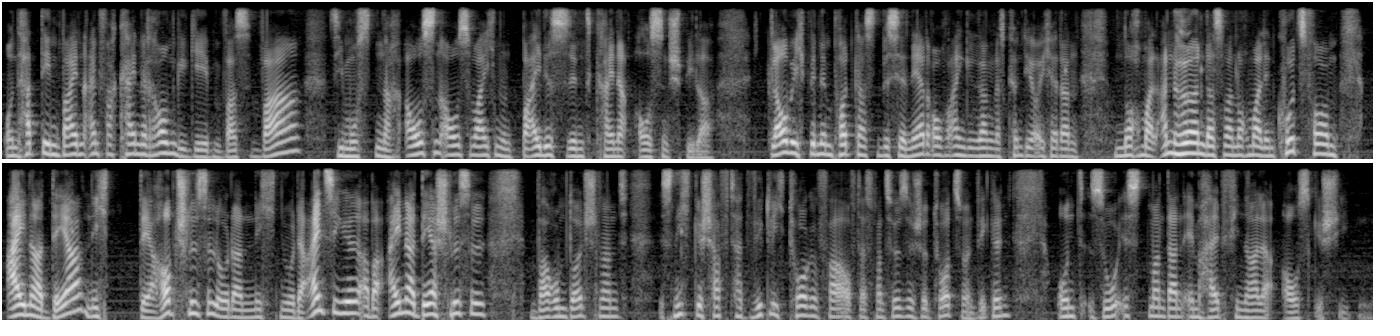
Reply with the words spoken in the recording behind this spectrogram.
und hat den beiden einfach keinen Raum gegeben. Was war? Sie mussten nach außen ausweichen und beides sind keine Außenspieler. Ich glaube, ich bin im Podcast ein bisschen näher drauf eingegangen. Das könnt ihr euch ja dann nochmal anhören. Das war nochmal in Kurzform einer der, nicht der Hauptschlüssel oder nicht nur der einzige, aber einer der Schlüssel, warum Deutschland es nicht geschafft hat, wirklich Torgefahr auf das französische Tor zu entwickeln. Und so ist man dann im Halbfinale ausgeschieden.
